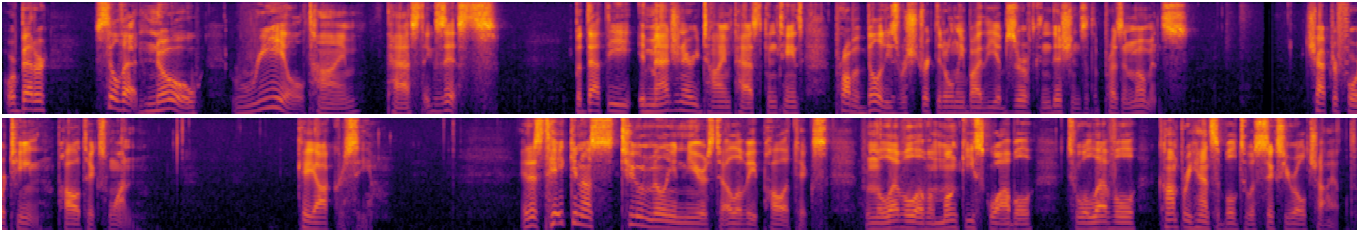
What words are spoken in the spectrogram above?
Or better, still that no real time past exists, but that the imaginary time past contains probabilities restricted only by the observed conditions of the present moments. Chapter 14 Politics 1 Chaocracy it has taken us two million years to elevate politics from the level of a monkey squabble to a level comprehensible to a six year old child.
